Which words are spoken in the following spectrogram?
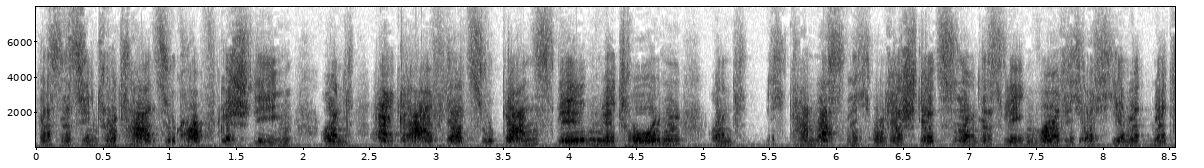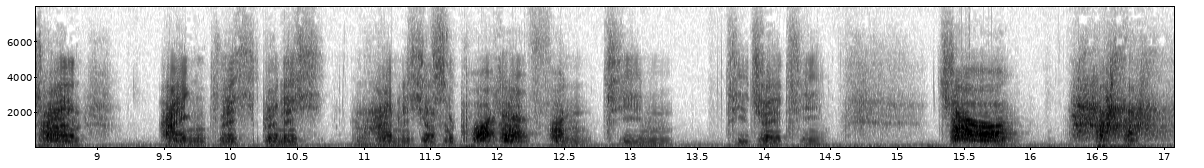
das ist ihm total zu Kopf gestiegen. Und er greift dazu ganz wilden Methoden und ich kann das nicht unterstützen und deswegen wollte ich euch hiermit mitteilen, eigentlich bin ich ein heimlicher Supporter von Team TJT. Ciao.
